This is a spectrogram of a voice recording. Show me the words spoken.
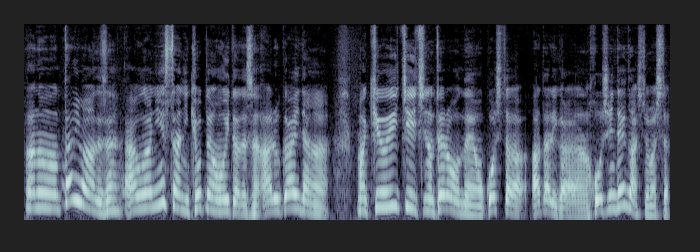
あの、タリバンはですね、アフガニスタンに拠点を置いたですね、アルカイダが、まあ、911のテロをね、起こしたあたりから方針転換してました。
